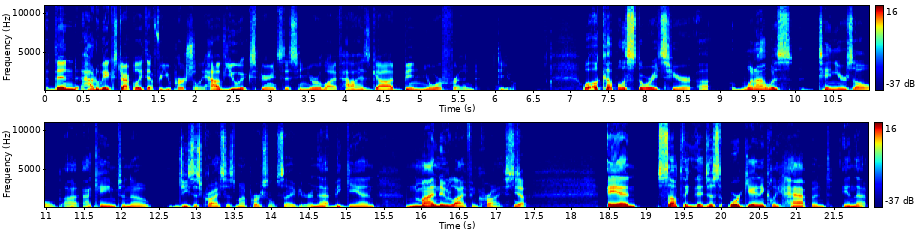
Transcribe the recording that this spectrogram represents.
then how do we extrapolate that for you personally? How have you experienced this in your life? How has God been your friend to you? Well, a couple of stories here. Uh, when I was 10 years old, I, I came to know Jesus Christ as my personal Savior, and that began my new life in Christ. Yeah. And something that just organically happened in that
